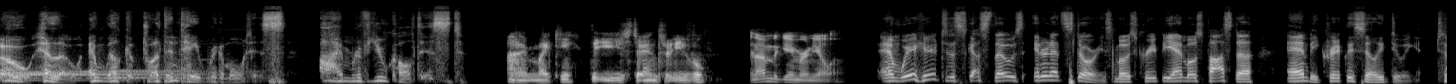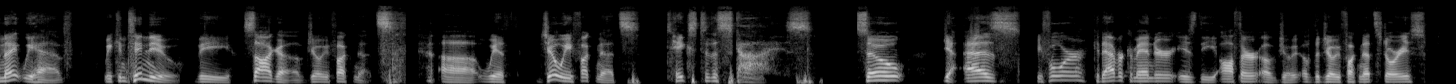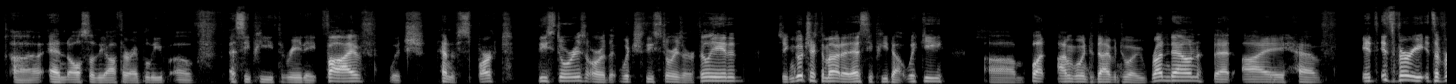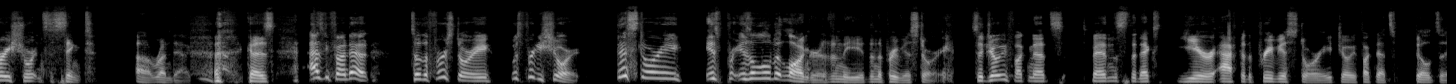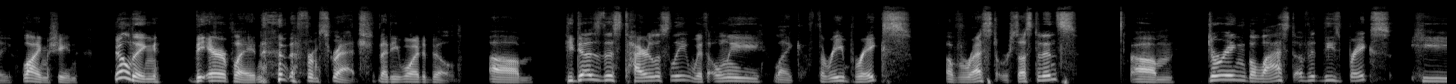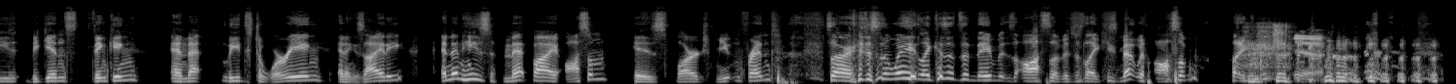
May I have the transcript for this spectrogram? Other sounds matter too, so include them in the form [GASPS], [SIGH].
Oh, hello, and welcome to Ardente Rigamortis. I'm Review Cultist, I'm Mikey, the E used to enter evil. And I'm the gamer in yellow. And we're here to discuss those internet stories, most creepy and most pasta, and be critically silly doing it. Tonight we have, we continue the saga of Joey Fucknuts uh, with Joey Fucknuts Takes to the Skies. So, yeah, as before, Cadaver Commander is the author of Joey of the Joey Fucknuts stories, uh, and also the author, I believe, of SCP 3885, which kind of sparked these stories, or the, which these stories are affiliated. So you can go check them out at scp.wiki. Um, but I'm going to dive into a rundown that I have. It's it's very it's a very short and succinct uh, rundown [LAUGHS] because as we found out, so the first story was pretty short. This story is is a little bit longer than the than the previous story. So Joey Fucknuts spends the next year after the previous story. Joey Fucknuts builds a flying machine, building the airplane [LAUGHS] from scratch that he wanted to build. Um, he does this tirelessly with only like three breaks of rest or sustenance. Um, during the last of these breaks, he begins thinking, and that leads to worrying and anxiety. And then he's met by Awesome, his large mutant friend. [LAUGHS] Sorry, [LAUGHS] just the way, like, because it's a name is Awesome. It's just like he's met with Awesome. [LAUGHS] Like, Yeah.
